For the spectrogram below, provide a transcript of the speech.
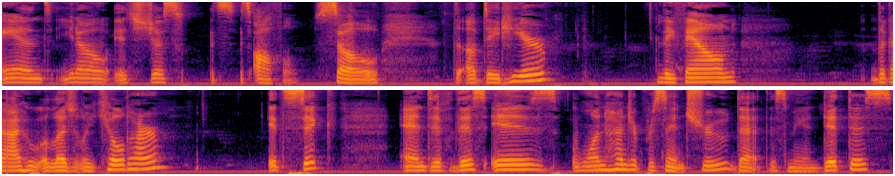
and you know it's just it's it's awful. So, the update here: they found the guy who allegedly killed her. It's sick. And if this is 100% true that this man did this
